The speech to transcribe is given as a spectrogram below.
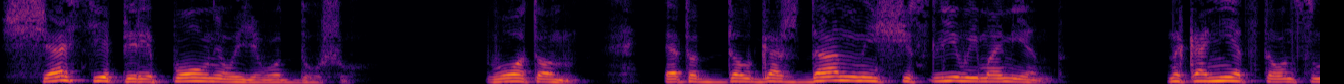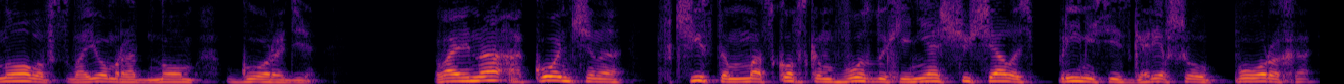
счастье переполнило его душу. Вот он, этот долгожданный счастливый момент. Наконец-то он снова в своем родном городе. Война окончена, в чистом московском воздухе не ощущалось примесей сгоревшего пороха,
